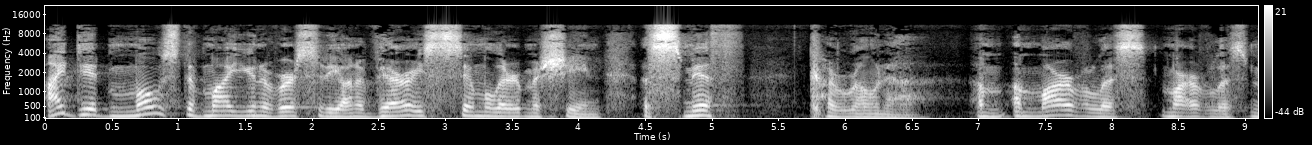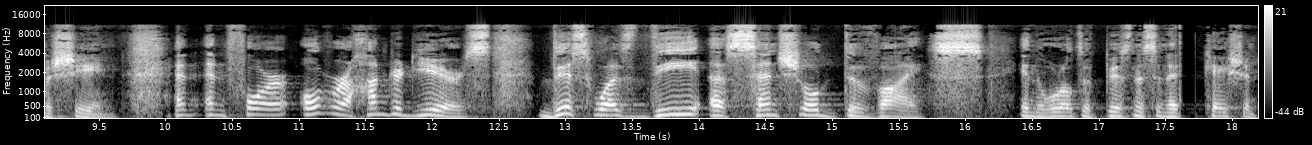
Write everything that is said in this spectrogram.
I did most of my university on a very similar machine, a Smith Corona a, a marvelous, marvelous machine. And, and for over a hundred years, this was the essential device in the worlds of business and education.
